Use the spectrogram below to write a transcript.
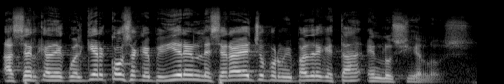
acerca de cualquier cosa que pidieren, le será hecho por mi Padre que está en los cielos.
